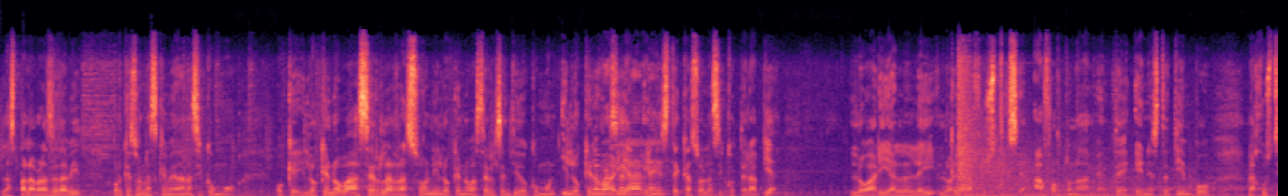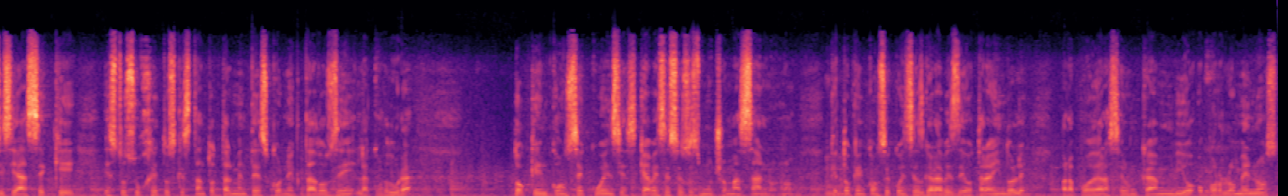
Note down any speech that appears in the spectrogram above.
las palabras de David, porque son las que me dan así como, ok, lo que no va a ser la razón y lo que no va a ser el sentido común y lo que no haría en este caso la psicoterapia, lo haría la ley, lo haría la justicia. Afortunadamente, en este tiempo la justicia hace que estos sujetos que están totalmente desconectados de la cordura toquen consecuencias, que a veces eso es mucho más sano, ¿no? Que toquen consecuencias graves de otra índole para poder hacer un cambio, o por lo menos,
